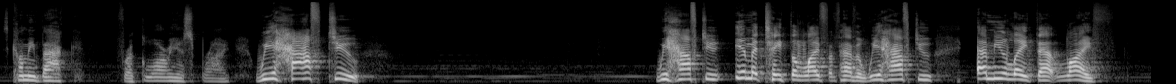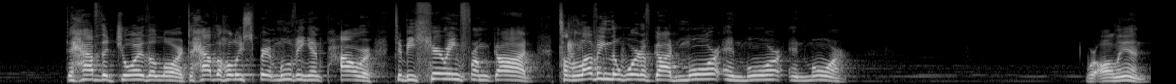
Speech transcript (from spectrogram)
He's coming back for a glorious bride. We have to we have to imitate the life of heaven. We have to emulate that life to have the joy of the Lord, to have the Holy Spirit moving in power, to be hearing from God, to loving the Word of God more and more and more. We're all in.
